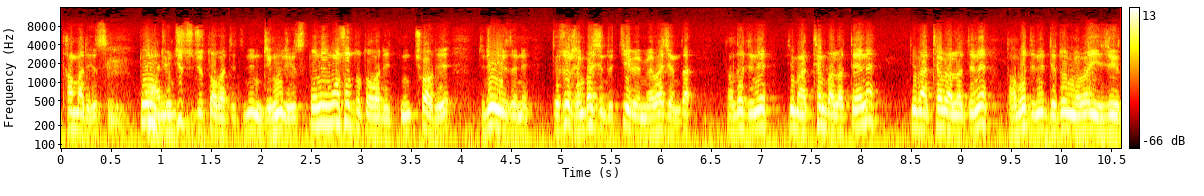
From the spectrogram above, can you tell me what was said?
타마데스 돈 경지 수주 또 받더니 링리스 돈이 원소도 또 받더니 초래 드레 예전에 대소 전바신도 집에 매바 된다 단다더니 디마 템발라 때네 디마 템발라 때네 담보더니 대도 매바 예지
